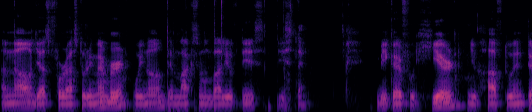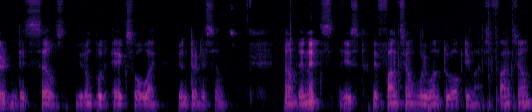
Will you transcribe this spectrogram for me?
And now, just for us to remember, we know the maximum value of this is 10. Be careful here, you have to enter the cells. You don't put X or Y, you enter the cells. Now the next is the function we want to optimize. Function,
